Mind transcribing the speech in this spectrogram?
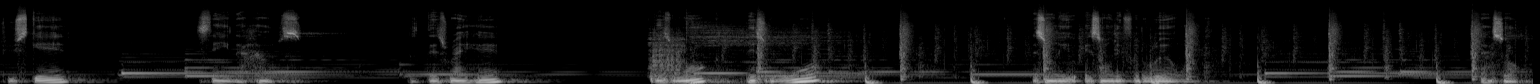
if you're scared, stay in the house. Cause this right here, this walk, this war, it's only it's only for the real ones. That's all.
